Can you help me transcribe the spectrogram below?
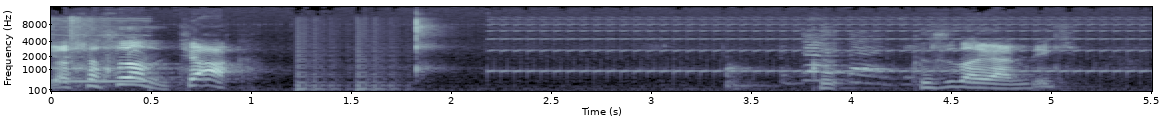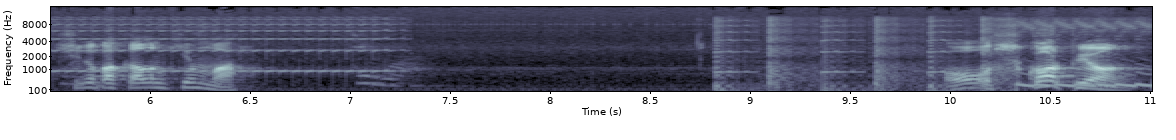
Yaşasın çak. Kızı da yendik. Şimdi bakalım kim var. Kim var? Oo Scorpion.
